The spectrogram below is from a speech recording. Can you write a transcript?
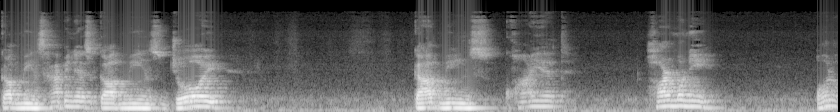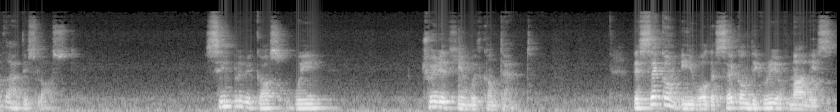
God means happiness, God means joy, God means quiet, harmony. All of that is lost simply because we treated him with contempt. The second evil, the second degree of malice,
